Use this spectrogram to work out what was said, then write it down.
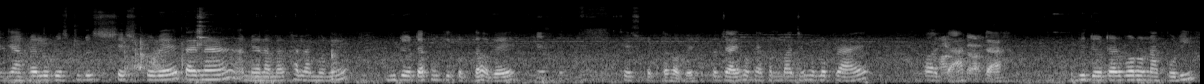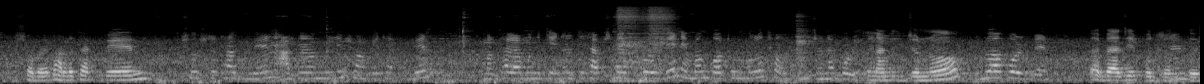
এই যে আমরা লুডুস টুডুস শেষ করে তাই না? আমি আর আমার খালামণি ভিডিওটা এখন কি করতে হবে? শেষ করতে হবে। শেষ করতে হবে তো যাই হোক এখন বাজে হলো প্রায় কয়টা? আটটা। ভিডিওটার বড় না করি। সবাই ভালো থাকবেন। সুস্থ থাকবেন আপনারা মিলে সঙ্গে থাকবেন। আমার খালামণি চ্যানেলটি সাবস্ক্রাইব করবেন এবং গঠনমূলক সমালোচনা করবেন। নানির জন্য। দোয়া করবেন। তবে আজ এই পর্যন্তই।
